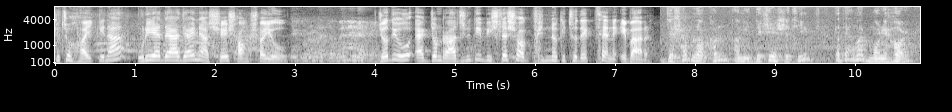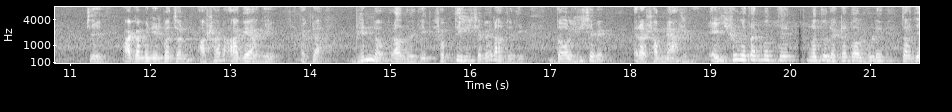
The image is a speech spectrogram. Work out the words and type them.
কিছু হয় কিনা, উড়িয়ে দেয়া যায় না সে সংশয়ও। যদিও একজন রাজনীতি বিশ্লেষক ভিন্ন কিছু দেখছেন এবার। যেসব লক্ষণ আমি দেখে এসেছি, তাতে আমার মনে হয় যে আগামী নির্বাচন আসার আগে আগে একটা ভিন্ন রাজনৈতিক শক্তি হিসেবে, রাজনৈতিক দল হিসেবে এরা সামনে আসবে। এই শূন্যতার মধ্যে নতুন একটা দল হলে তারা যে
